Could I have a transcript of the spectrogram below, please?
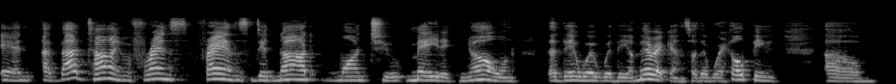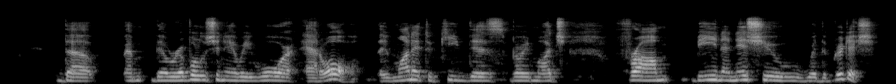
and at that time, France France did not want to make it known that they were with the Americans, so they were helping uh, the um, the Revolutionary War at all. They wanted to keep this very much from being an issue with the British.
